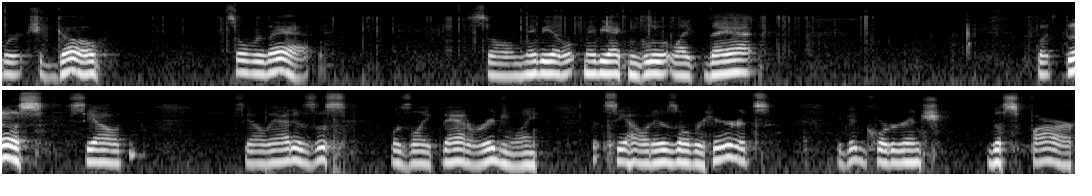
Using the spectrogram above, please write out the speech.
where it should go, it's over that. So maybe it'll, maybe I can glue it like that. But this, see how see how that is? This was like that originally. But see how it is over here? It's a good quarter inch this far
